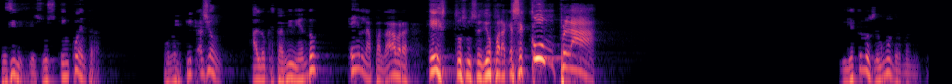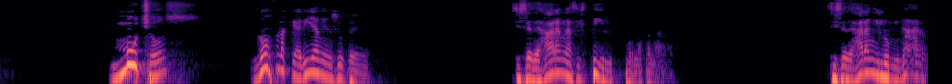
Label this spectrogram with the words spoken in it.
Es decir, Jesús encuentra una explicación a lo que está viviendo en la palabra. Esto sucedió para que se cumpla. Y esto es lo segundo, hermano. Muchos no flaquearían en su fe si se dejaran asistir por la palabra. Si se dejaran iluminar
